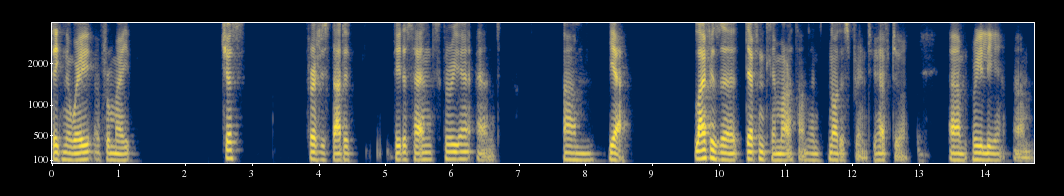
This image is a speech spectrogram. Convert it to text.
taken away from my just freshly started data science career and um, yeah life is a definitely a marathon and not a sprint you have to um, really um,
